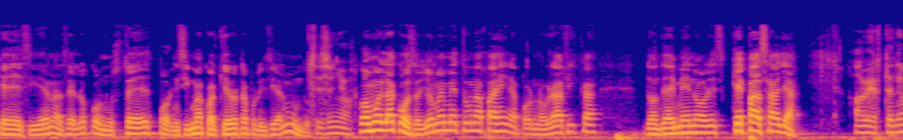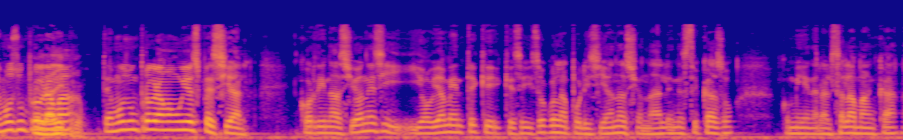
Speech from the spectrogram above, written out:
Que deciden hacerlo con ustedes por encima de cualquier otra policía del mundo. Sí, señor. ¿Cómo es la cosa? Yo me meto a una página pornográfica donde hay menores. ¿Qué pasa allá? A ver, tenemos un programa, tenemos un programa muy especial, coordinaciones y, obviamente que, se hizo con la Policía Nacional, en este caso con mi general Salamanca.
